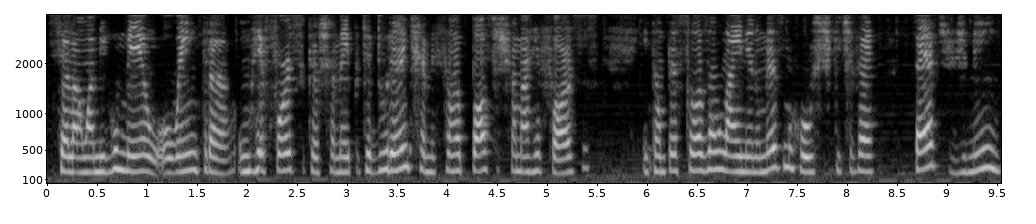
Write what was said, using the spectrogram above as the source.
sei lá, um amigo meu, ou entra um reforço que eu chamei, porque durante a missão eu posso chamar reforços. Então, pessoas online no mesmo host que estiver perto de mim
